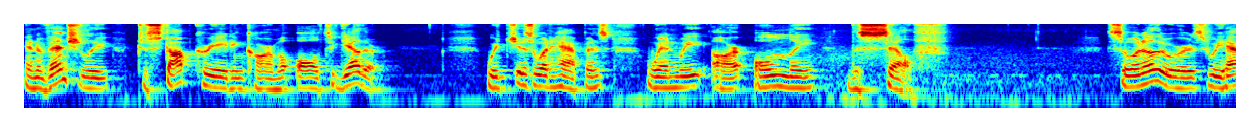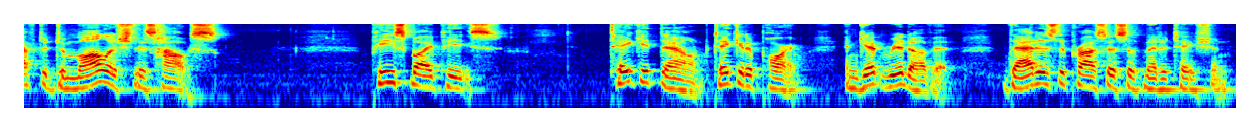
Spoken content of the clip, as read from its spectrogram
and eventually to stop creating karma altogether which is what happens when we are only the self. So in other words, we have to demolish this house piece by piece take it down, take it apart, and get rid of it. That is the process of meditation.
